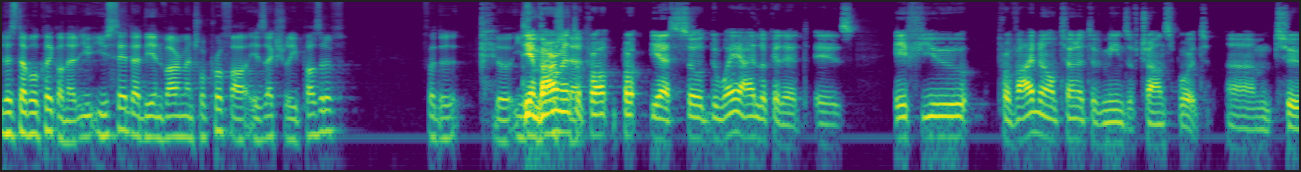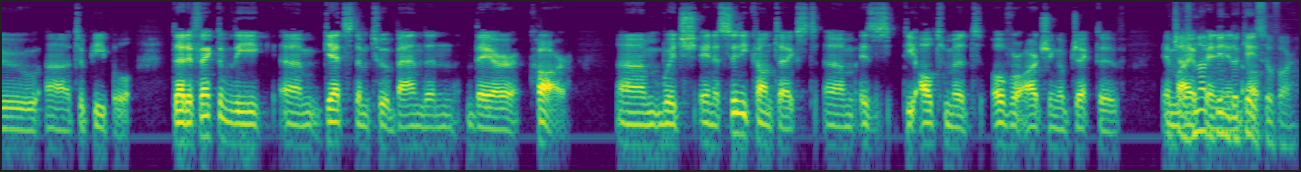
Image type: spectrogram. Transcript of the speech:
let's double click on that. You, you said that the environmental profile is actually positive for the the, the environmental pro, pro, yes. So the way I look at it is, if you provide an alternative means of transport um, to uh, to people that effectively um, gets them to abandon their car, um, which in a city context um, is the ultimate overarching objective. In which my has not opinion, been the case of, so far.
